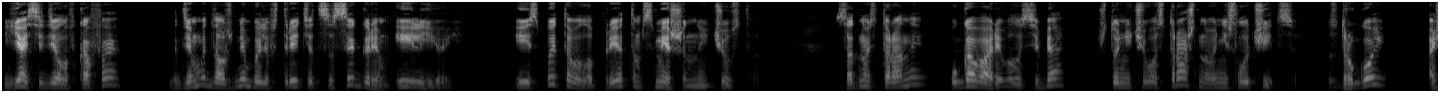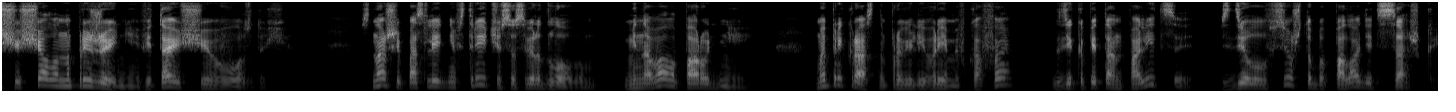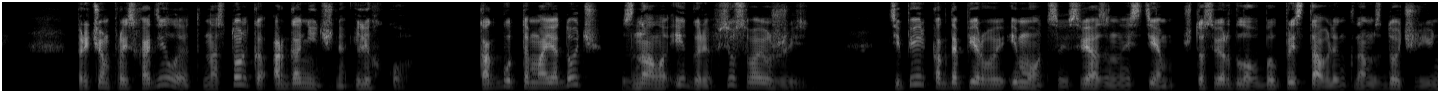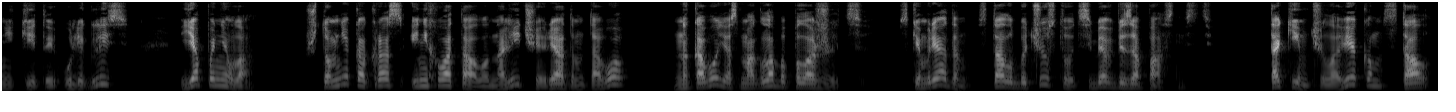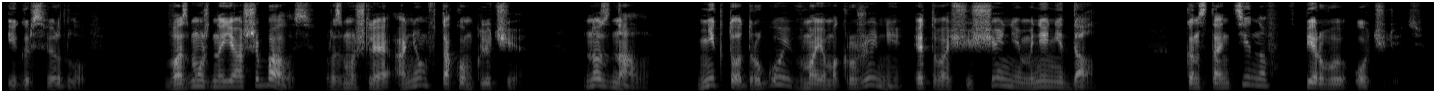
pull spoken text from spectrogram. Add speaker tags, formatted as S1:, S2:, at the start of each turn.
S1: Я сидел в кафе, где мы должны были встретиться с Игорем и Ильей, и испытывала при этом смешанные чувства. С одной стороны, уговаривала себя, что ничего страшного не случится. С другой, ощущала напряжение, витающее в воздухе. С нашей последней встречи со Свердловым миновало пару дней. Мы прекрасно провели время в кафе, где капитан полиции сделал все, чтобы поладить с Сашкой. Причем происходило это настолько органично и легко, как будто моя дочь знала Игоря всю свою жизнь. Теперь, когда первые эмоции, связанные с тем, что Свердлов был представлен к нам с дочерью Никитой, улеглись, я поняла, что мне как раз и не хватало наличия рядом того, на кого я смогла бы положиться, с кем рядом стала бы чувствовать себя в безопасности. Таким человеком стал Игорь Свердлов. Возможно, я ошибалась, размышляя о нем в таком ключе, но знала, никто другой в моем окружении этого ощущения мне не дал. Константинов в первую очередь.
